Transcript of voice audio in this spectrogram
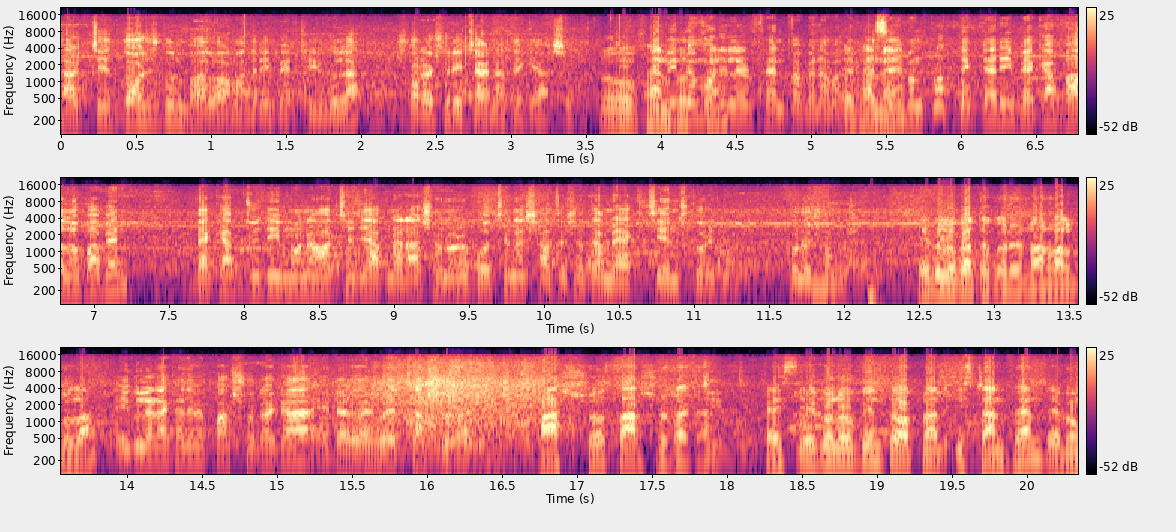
তার চেয়ে দশ গুণ ভালো আমাদের এই ব্যাটারিগুলা সরাসরি চায়না থেকে আসে। বিভিন্ন মডেলের ফ্যান পাবেন আমাদের কাছে এবং প্রত্যেকটারই ব্যাকআপ ভালো পাবেন। ব্যাকআপ যদি মনে হচ্ছে যে আপনার আসানোর হচ্ছে না সাথে সাথে আমরা এক্সচেঞ্জ করে দেবো। কোনো সমস্যা নেই। এগুলো কত করে? নর্মালগুলা এগুলো রাখা যাবে পাঁচশো টাকা এটা রাখবে চারশো টাকা। পাঁচশো চারশো টাকা। এগুলো কিন্তু আপনার স্ট্যান্ড ফ্যান এবং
